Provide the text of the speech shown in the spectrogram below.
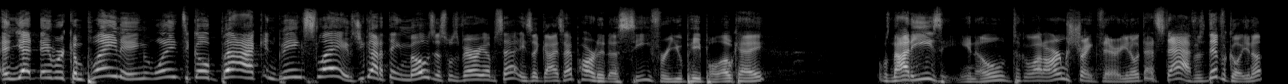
and yet they were complaining, wanting to go back and being slaves. You got to think Moses was very upset. He's like, guys, I parted a sea for you people, okay? It was not easy, you know. It took a lot of arm strength there, you know, with that staff. It was difficult, you know.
